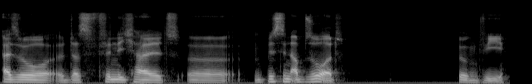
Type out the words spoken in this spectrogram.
Also, das finde ich halt äh, ein bisschen absurd. Irgendwie.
